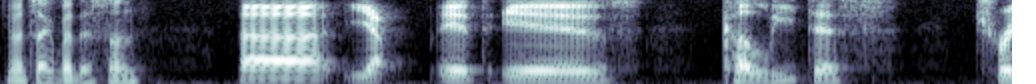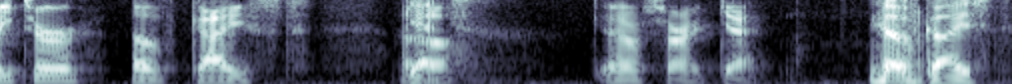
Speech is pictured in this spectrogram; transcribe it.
you want to talk about this one? Uh, yep. It is Kalitas, traitor of Geist. Uh, Get oh, sorry, get. of Geist.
